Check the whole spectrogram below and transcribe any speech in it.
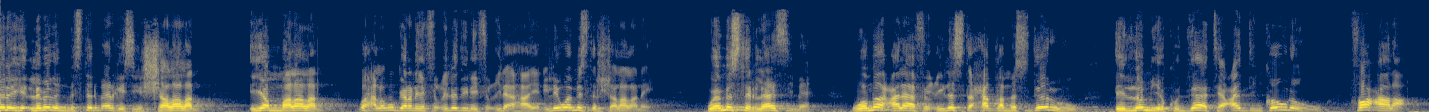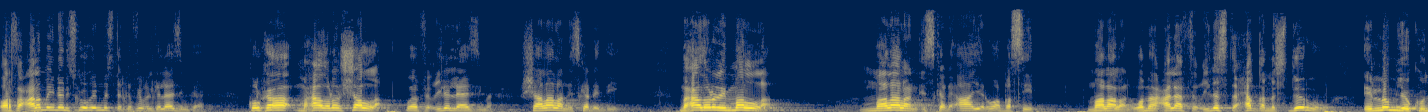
Ereyga labadan masder ma arkaysiin shalalan iyo malalan. Waxaa lagu garanaya ficiladu inay ficilo ahaayeen. Ilan waa masder shalalane. Waa masder laazima wamaa calaa ficila staxaqa masdaruhu in lam yakun daata caddin kownahu. Facala. Or facala maynaan isku ogeyn masderka ficilka laazimka kolkaa maxaad odhan shalla waa ficilo laazima. Shalalan iska dhade maxaad odhana malla malalan iska dhe ayar waa basiid. Malalan wamaa calaa ficila staxaqa masdaruhu in lam yakun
